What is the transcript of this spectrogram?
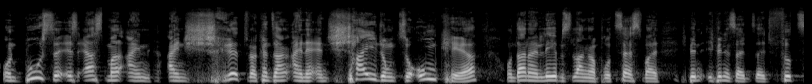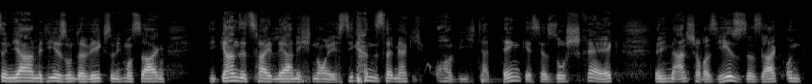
Und Buße ist erstmal ein, ein Schritt, wir können sagen, eine Entscheidung zur Umkehr und dann ein lebenslanger Prozess, weil ich bin, ich bin jetzt seit, seit 14 Jahren mit Jesus unterwegs und ich muss sagen, die ganze Zeit lerne ich Neues. Die ganze Zeit merke ich, oh, wie ich da denke, ist ja so schräg, wenn ich mir anschaue, was Jesus da sagt. Und,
